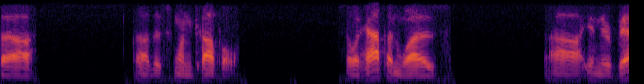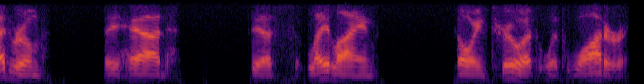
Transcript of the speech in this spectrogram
uh, uh, this one couple." So what happened was, uh, in their bedroom, they had this ley line going through it with water,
